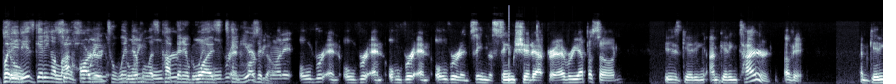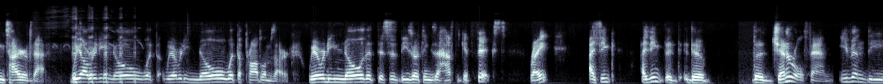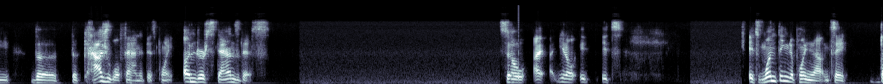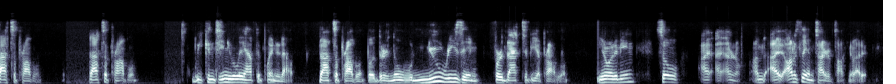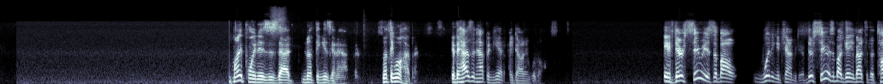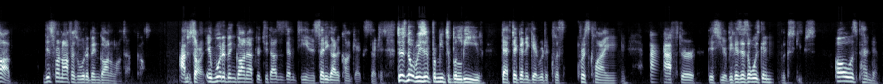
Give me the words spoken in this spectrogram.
But So- it is getting a lot So harder going- to win MLS Cup than it was 10 and years ago. On it over and over and over and over and seeing the same shit after every episode is getting. I'm getting tired of it. I'm getting tired of that. We already know what the, we already know what the problems are. We already know that this is these are things that have to get fixed, right? I think I think the the the general fan, even the the the casual fan at this point understands this. So I you know it it's it's one thing to point it out and say that's a problem. That's a problem. We continually have to point it out. That's a problem, but there's no new reason for that to be a problem. You know what I mean? So I I, don't know. I'm I honestly I'm tired of talking about it. My point is, is that nothing is going to happen. Nothing will happen. If it hasn't happened yet, I doubt it will. If they're serious about winning a championship, if they're serious about getting back to the top, this front office would have been gone a long time ago. I'm sorry, it would have been gone after 2017. Instead, he got a contract extension. There's no reason for me to believe that they're going to get rid of Chris, Chris Klein after this year because there's always going to be an excuse. Oh, it was pandemic.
